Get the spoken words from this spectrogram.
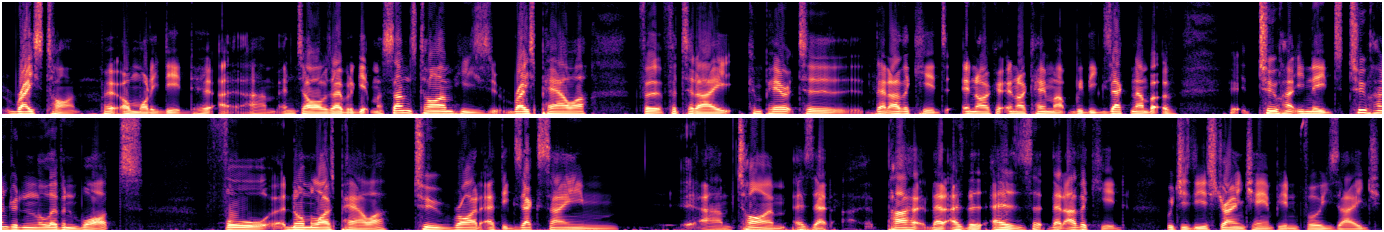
race time on what he did, uh, um, and so I was able to get my son's time, his race power for, for today, compare it to that other kid, and I and I came up with the exact number of two, he needs 211 watts for normalized power to ride at the exact same um, time as that part that as the as that other kid, which is the Australian champion for his age,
